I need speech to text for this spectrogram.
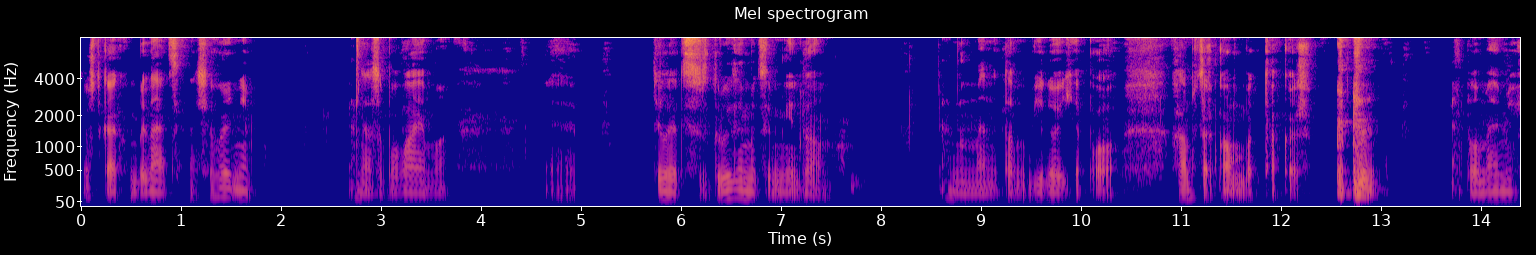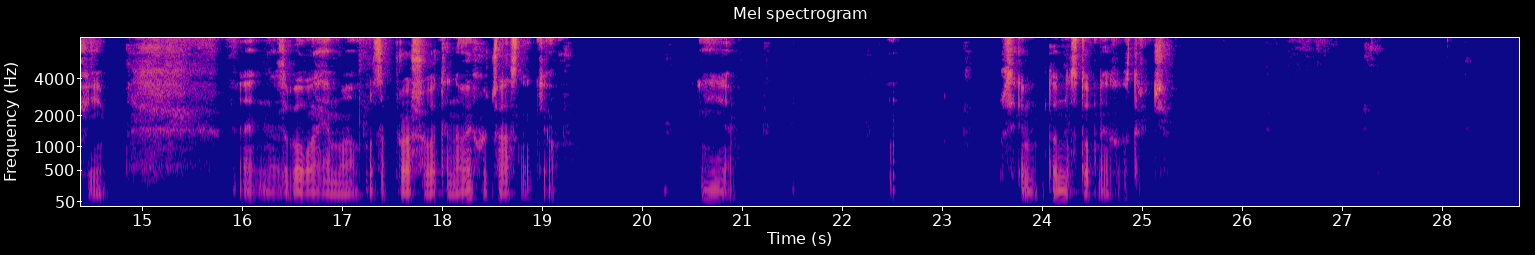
Тож така комбінація на сьогодні. Не забуваємо е, ділитися з друзями цим відео. У мене там відео є по Hamster Combat також по меміфі. Е, Не забуваємо запрошувати нових учасників. І всім до наступних зустрічей.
